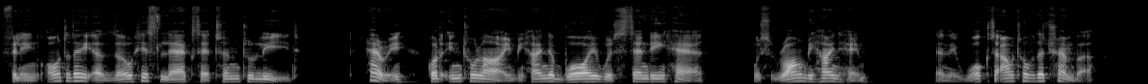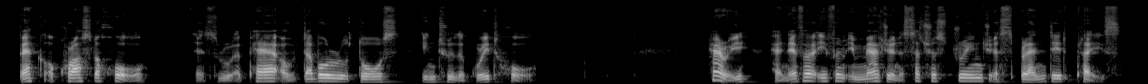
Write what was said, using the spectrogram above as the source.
Feeling oddly as though his legs had turned to lead, Harry got into line behind the boy with sandy hair, with Ron behind him, and they walked out of the chamber, back across the hall, and through a pair of double doors into the great hall. Harry had never even imagined such a strange and splendid place.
